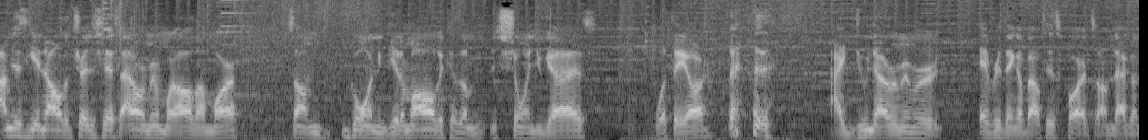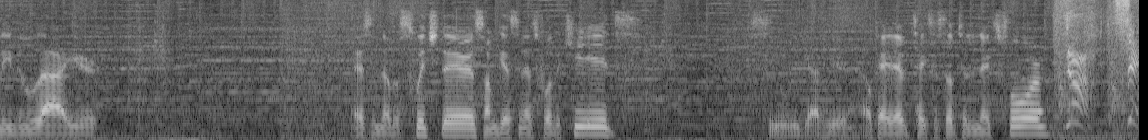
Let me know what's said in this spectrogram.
I'm just getting all the treasure chests. I don't remember what all of them are. So I'm going to get them all because I'm showing you guys what they are. I do not remember everything about this part, so I'm not going to even lie here. There's another switch there, so I'm guessing that's for the kids. See what we got here. Okay, that takes us up to the next floor. Ah! Sit!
